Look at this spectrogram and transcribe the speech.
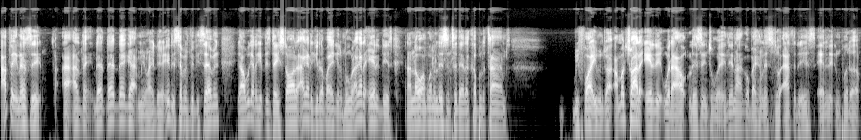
I think that's it. I, I think that that that got me right there. It is 7:57, y'all. We got to get this day started. I got to get up. I got to get a moving. I got to edit this, and I know I'm going to listen to that a couple of times before I even drop. I'm gonna try to edit it without listening to it, and then I'll go back and listen to it after this, edit it and put up.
